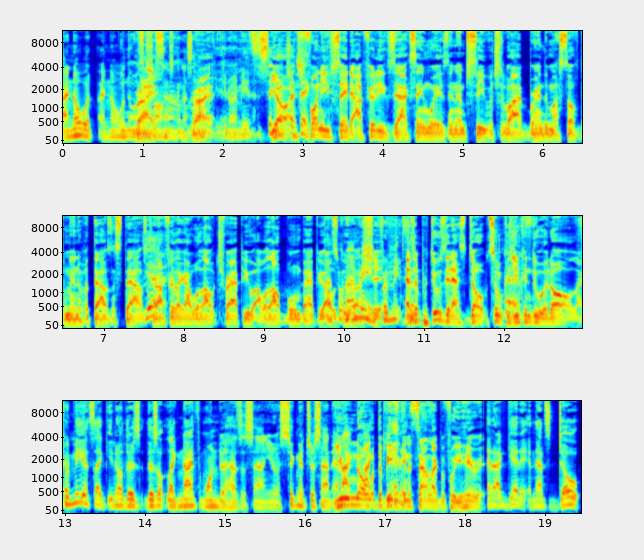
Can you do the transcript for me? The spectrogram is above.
I know what I know what know the what Right. song's going to sound Right. like. You know what I mean? It's a Yeah. signature Yo, it's thing. funny you say that. I feel the exact same way as an MC, which is why I branded myself the man of a thousand styles. Because Yeah. I feel like I will out trap you, I will out boom bap you, I That's will what do I that mean. shit. For me- as a producer, that's dope too, because you can do it all. Like For me, it's like you know, there's there's a, like Ninth Wonder has a sound, you know, a signature sound. And you I, know I what the beat is gonna sound like before you hear it. and I get it, and that's dope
